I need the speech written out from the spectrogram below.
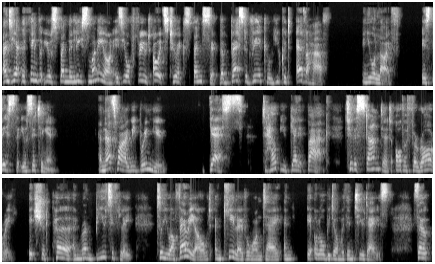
And yet, the thing that you'll spend the least money on is your food. Oh, it's too expensive. The best vehicle you could ever have in your life is this that you're sitting in. And that's why we bring you guests to help you get it back to the standard of a Ferrari. It should purr and run beautifully till you are very old and keel over one day, and it'll all be done within two days. So,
